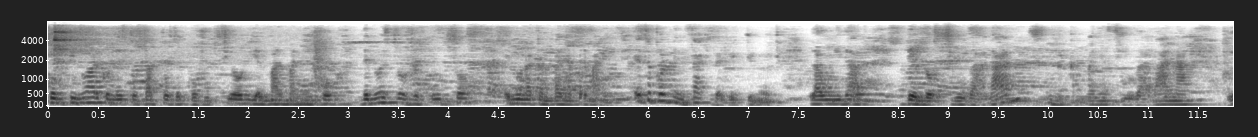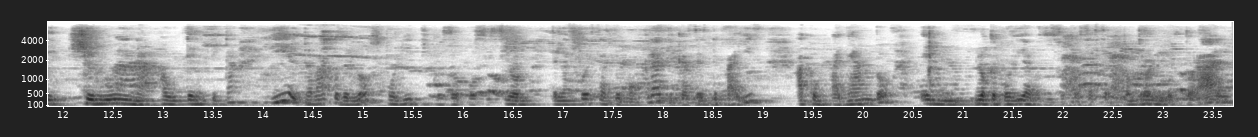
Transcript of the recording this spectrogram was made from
continuar con estos actos de corrupción y el mal manejo de nuestros recursos en una campaña permanente. Ese fue el mensaje del 29, la unidad de los ciudadanos, una campaña ciudadana eh, genuina, auténtica, y el trabajo de los políticos de oposición, de las fuerzas democráticas de este país, acompañando en lo que podíamos nosotros hacer, control electoral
